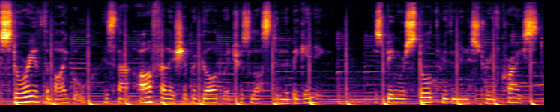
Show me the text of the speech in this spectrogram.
story of the Bible is that our fellowship with God, which was lost in the beginning, is being restored through the ministry of Christ.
